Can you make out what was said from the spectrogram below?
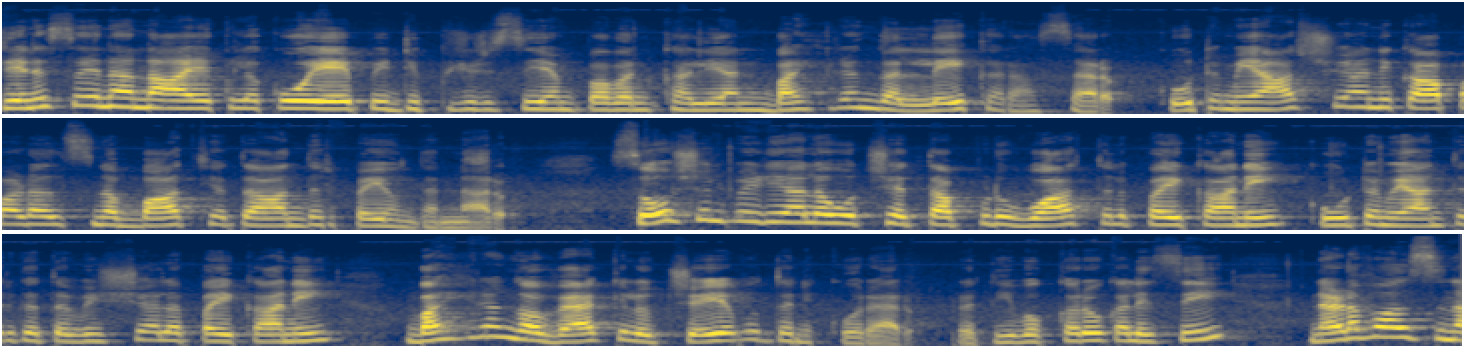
జనసేన నాయకులకు AP deputy CM Pawan Kalyan బహిరంగ లేఖ రాశారు. కూటమి ఆశయాన్ని కాపాడాల్సిన బాధ్యత అందరిపై ఉందన్నారు. సోషల్ మీడియాలో వచ్చే తప్పుడు వార్తలపై కానీ కూటమి అంతర్గత విషయాలపై కానీ బహిరంగ వ్యాఖ్యలు చేయవద్దని కోరారు. ప్రతి ఒక్కరూ కలిసి నడవాల్సిన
